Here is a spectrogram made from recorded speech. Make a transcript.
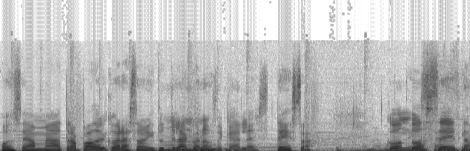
o sea, me ha atrapado el corazón y tú te la conoces, Carla, es Tessa. Con Tessa dos Z.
